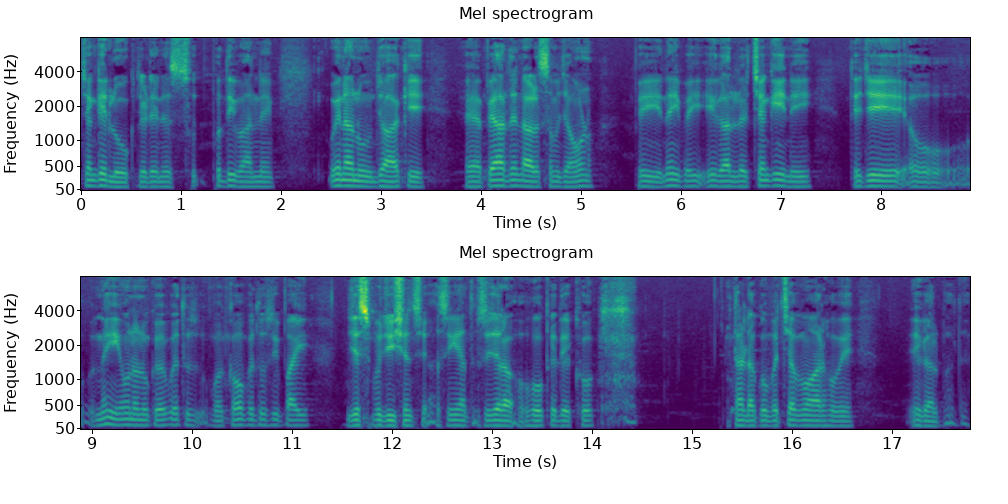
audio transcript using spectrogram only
ਚੰਗੇ ਲੋਕ ਜਿਹੜੇ ਨੇ ਸੁ- ਬੁੱਧੀਵਾਨ ਨੇ ਉਹ ਇਹਨਾਂ ਨੂੰ ਜਾ ਕੇ ਅ, ਪਿਆਰ ਦੇ ਨਾਲ ਸਮਝਾਉਣ ਵੀ ਨਹੀਂ ਭਈ ਇਹ ਗੱਲ ਚੰਗੀ ਨਹੀਂ। ਤੇ ਜੇ ਉਹ ਨਹੀਂ ਉਹਨਾਂ ਨੂੰ ਕਹੋ ਕਿ ਤੁਸੀਂ ਕਹੋ ਵੀ ਤੁਸੀਂ ਭਾਈ ਜਿਸ ਪੋਜੀਸ਼ਨ 'ਚ ਅਸੀਂ ਆ ਤੁਸੀਂ ਜਰਾ ਹੋ ਕੇ ਦੇਖੋ। ਤੁਹਾਡਾ ਕੋਈ ਬੱਚਾ ਬਿਮਾਰ ਹੋਵੇ ਇਹ ਗੱਲ ਬਾਤ ਹੈ।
